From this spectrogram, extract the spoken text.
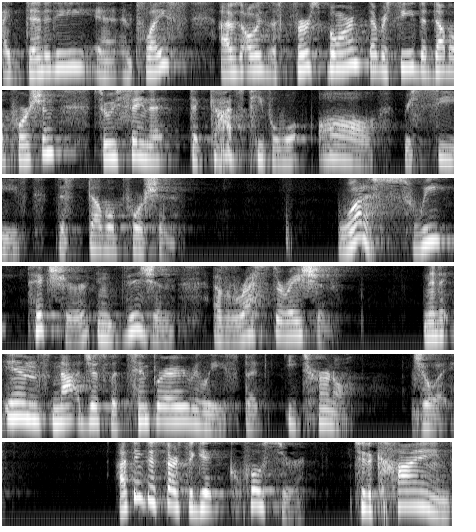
identity and place. I was always the firstborn that received a double portion. So he's saying that, that God's people will all receive this double portion. What a sweet picture and vision of restoration. And then it ends not just with temporary relief, but eternal joy. I think this starts to get closer to the kind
